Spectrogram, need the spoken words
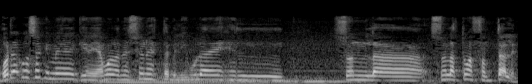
Otra cosa que me, que me llamó la atención en esta película es el son, la, son las tomas frontales.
